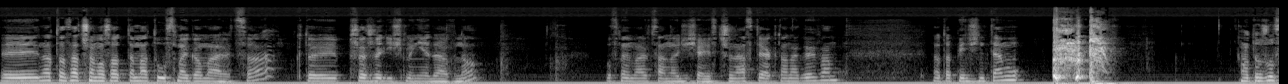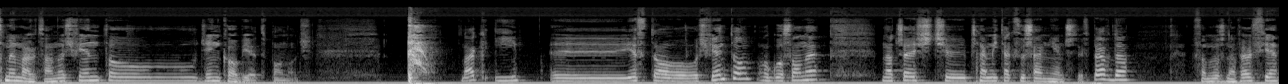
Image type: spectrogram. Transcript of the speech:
Yy, no to zacznę może od tematu 8 marca, który przeżyliśmy niedawno. 8 marca, no dzisiaj jest 13, jak to nagrywam. No to 5 dni temu. Otóż 8 marca, no święto Dzień Kobiet ponoć. tak? I yy, jest to święto ogłoszone na cześć, yy, przynajmniej tak słyszałem, nie wiem czy to jest prawda, są różne wersje,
